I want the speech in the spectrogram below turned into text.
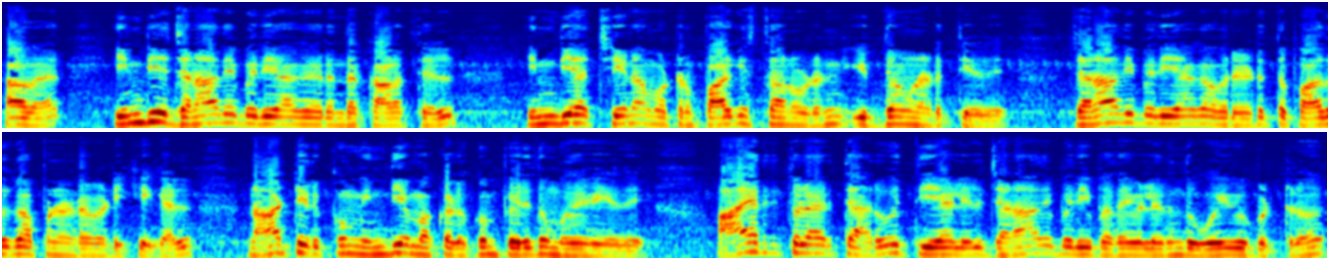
அவர் இந்திய ஜனாதிபதியாக இருந்த காலத்தில் இந்தியா சீனா மற்றும் பாகிஸ்தானுடன் யுத்தம் நடத்தியது. ஜனாதிபதியாக அவர் எடுத்த பாதுகாப்பு நடவடிக்கைகள் நாட்டிற்கும் இந்திய மக்களுக்கும் பெரிதும் உதவியது. ஆயிரத்தி தொள்ளாயிரத்தி அறுபத்தி ஏழில் ஜனாதிபதி பதவியிலிருந்து ஓய்வு பெற்று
